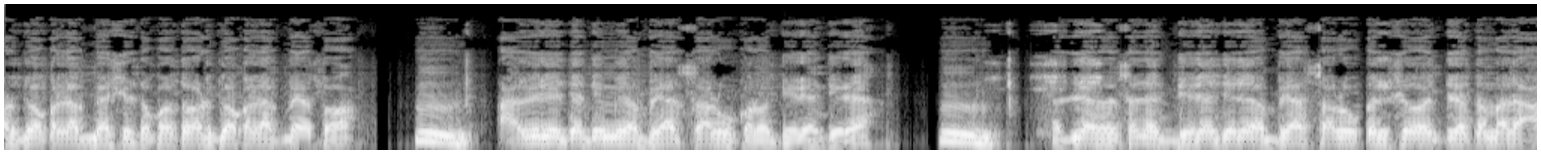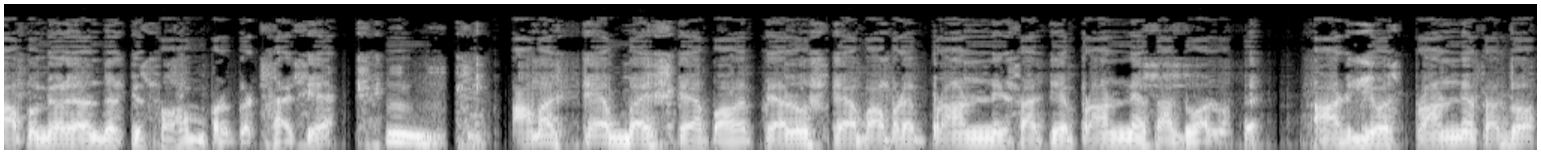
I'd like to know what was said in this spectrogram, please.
અડધો કલાક બેસી શકો તો અડધો કલાક બેસો. આવી રીતે તમે અભ્યાસ ચાલુ કરો ધીરે ધીરે. એટલે છે ને ધીરે ધીરે અભ્યાસ ચાલુ કરીશું એટલે તમારે આપમેળે અંદરથી સોહમ પ્રગટ થશે છે. આમાં સ્ટેપ બાય સ્ટેપ આવે. પહેલું સ્ટેપ આપણે પ્રાણની સાથે પ્રાણને સાધવાનો છે. આઠ દિવસ પ્રાણને સાધો.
